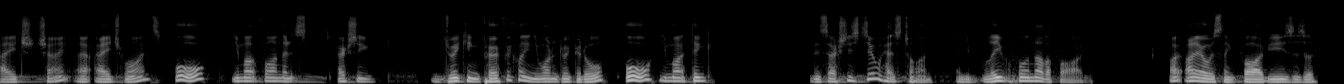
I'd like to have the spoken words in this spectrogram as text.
age cha- uh, age wines, or you might find that it's actually drinking perfectly and you want to drink it all, or you might think this actually still has time and you leave it for another five. I, I always think five years is a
